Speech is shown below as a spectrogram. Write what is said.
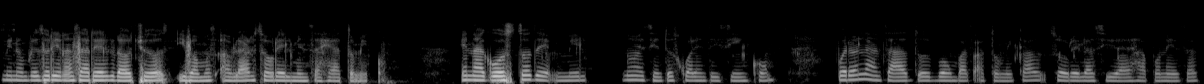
Mi nombre es Oriana Sarri del grado 82 y vamos a hablar sobre el mensaje atómico. En agosto de 1945 fueron lanzadas dos bombas atómicas sobre las ciudades japonesas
